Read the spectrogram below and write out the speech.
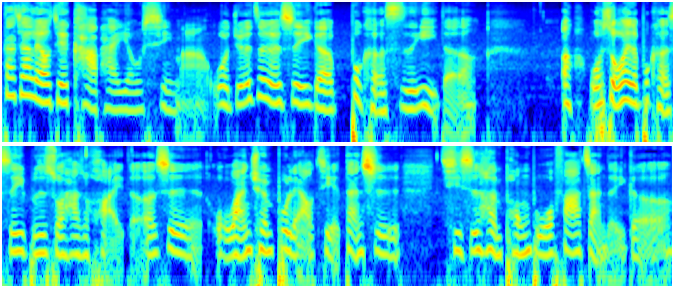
大家了解卡牌游戏吗？我觉得这个是一个不可思议的。呃，我所谓的不可思议，不是说它是坏的，而是我完全不了解，但是其实很蓬勃发展的一个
